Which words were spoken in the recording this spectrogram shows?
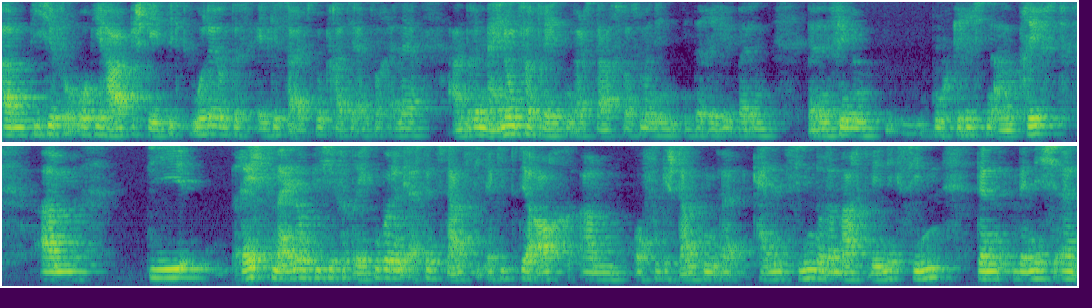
ähm, die hier vom OGH bestätigt wurde und das LG Salzburg hat ja einfach eine andere Meinung vertreten als das, was man in, in der Regel bei den, bei den Firmenbuchgerichten antrifft. Ähm, die Rechtsmeinung, die hier vertreten wurde in erster Instanz, die ergibt ja auch ähm, offen gestanden äh, keinen Sinn oder macht wenig Sinn, denn wenn ich äh,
